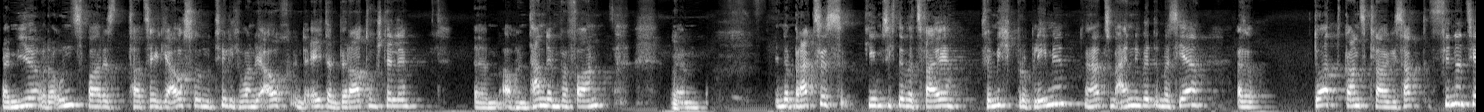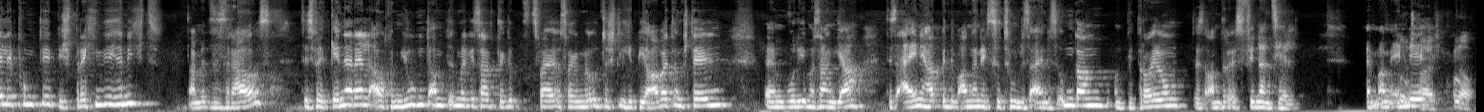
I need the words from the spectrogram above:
bei mir oder uns war das tatsächlich auch so. Natürlich waren wir auch in der Elternberatungsstelle, ähm, auch im Tandemverfahren. Ähm, in der Praxis geben sich da immer zwei für mich Probleme. Ja, zum einen wird immer sehr, also dort ganz klar gesagt, finanzielle Punkte besprechen wir hier nicht. Damit ist es raus. Das wird generell auch im Jugendamt immer gesagt. Da gibt es zwei, sagen wir, unterschiedliche Bearbeitungsstellen, ähm, wo die immer sagen, ja, das eine hat mit dem anderen nichts zu tun. Das eine ist Umgang und Betreuung, das andere ist finanziell. Ähm, am Ende, genau.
